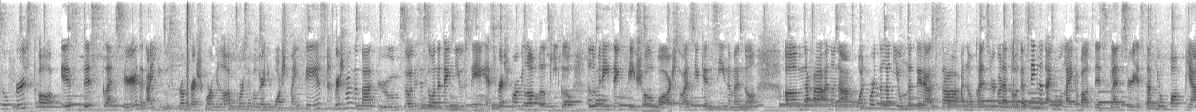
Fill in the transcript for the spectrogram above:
so first up is this cleanser that I use from Fresh Formula. Of course, I've already washed my face. Fresh from the bathroom. So this is the one that I'm using. It's Fresh Formula Milky Glow Illuminating Facial Wash. So as you can see naman, no, um, naka, ano na, one-fourth na lang yung natira sa, ano, cleanser ko na to. The thing that I don't like about this cleanser is that yung pump niya,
